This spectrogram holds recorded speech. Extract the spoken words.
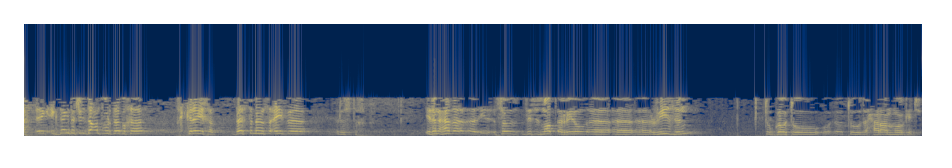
Ik, ik denk dat jullie de antwoord hebben ge, gekregen. Beste mensen, even rustig. Isn't uh, eh, so this is not a real uh, reason to go to, to the haram mortgage.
